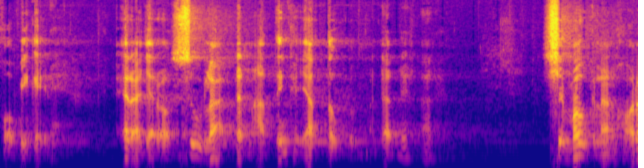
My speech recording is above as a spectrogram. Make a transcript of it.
ဟောပြခဲ့တယ်အဲ့ဒါကြတော့သုလတဏသင်္ခယသုတ်လို့မှတ်တတ်တယ်အဲ့ဒါ ရှင်မုတ်ကလန်ဟောရ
